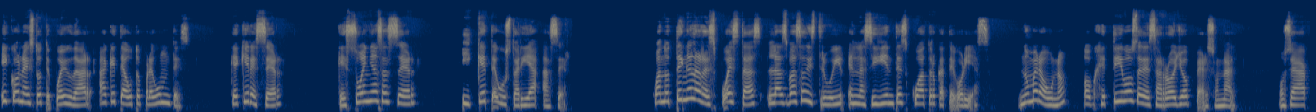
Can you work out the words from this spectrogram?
y con esto te puede ayudar a que te autopreguntes ¿qué quieres ser? ¿Qué sueñas hacer? ¿Y qué te gustaría hacer? Cuando tengas las respuestas, las vas a distribuir en las siguientes cuatro categorías. Número uno, objetivos de desarrollo personal. O sea,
